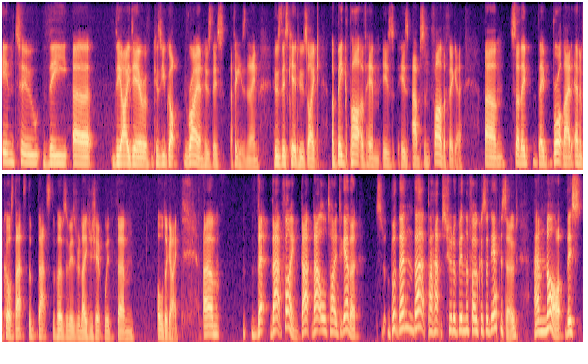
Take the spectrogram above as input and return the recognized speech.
into the uh, the idea of because you've got Ryan, who's this, I think is the name, who's this kid who's like a big part of him is his absent father figure. Um, so they they brought that, and of course that's the that's the purpose of his relationship with um, older guy. Um, that that fine, that that all tied together. But then that perhaps should have been the focus of the episode, and not this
